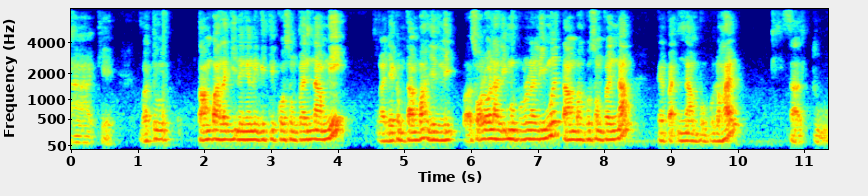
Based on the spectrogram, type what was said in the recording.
Ha, okey. Lepas tu tambah lagi dengan negatif 0.6 ni. Uh, dia akan bertambah jadi seolah-olah 5.5 tambah 0.6 akan dapat 6.5 satu.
